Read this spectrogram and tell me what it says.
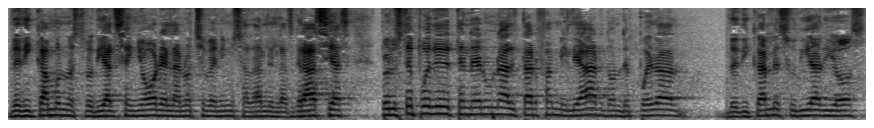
dedicamos nuestro día al Señor, en la noche venimos a darle las gracias, pero usted puede tener un altar familiar donde pueda dedicarle su día a Dios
